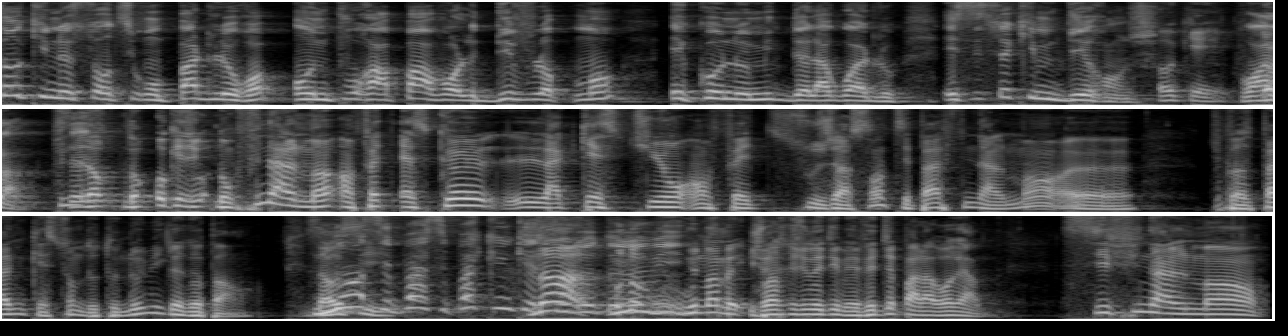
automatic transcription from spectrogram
tant qu'ils ne sortiront pas de l'Europe, on ne pourra pas avoir le développement économique de la Guadeloupe. Et c'est ce qui me dérange. Ok. Voilà. Donc, donc, donc, ok, donc finalement, en fait, est-ce que la question en fait sous-jacente, c'est pas finalement, euh, tu poses pas une question d'autonomie quelque part Ça non, aussi. c'est pas, c'est pas qu'une question non, d'autonomie. non, non, mais je vois ce que je veux dire, mais je te dire par là, regarde. Si finalement,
